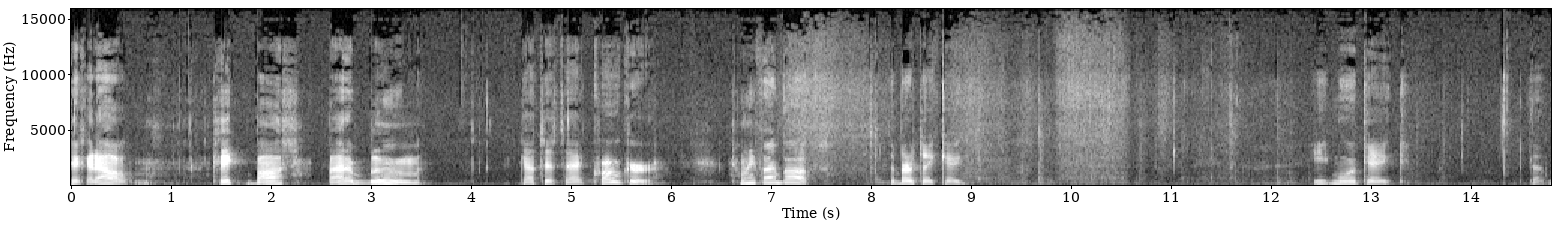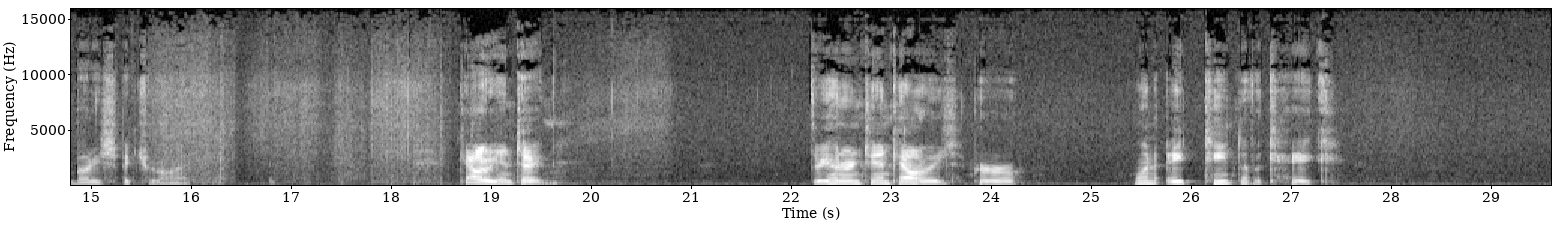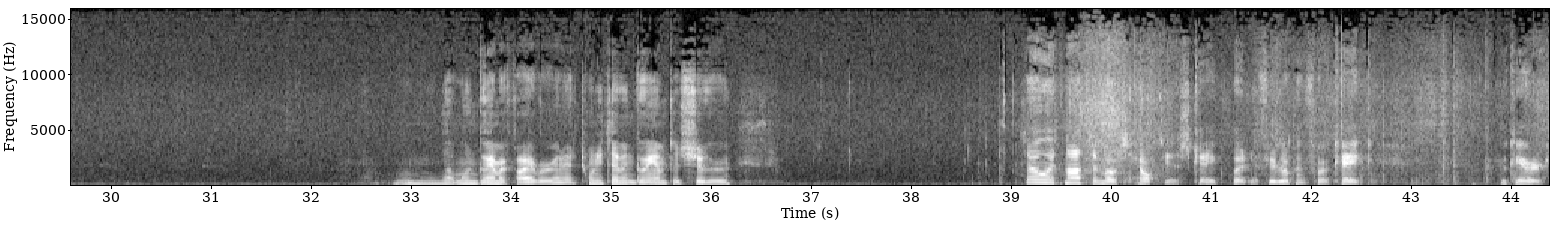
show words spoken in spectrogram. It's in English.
Check it out. Cake Boss Bada Bloom. Got this at Kroger. 25 bucks. The birthday cake. Eat more cake. Got Buddy's picture on it. Calorie intake. 310 calories per 1 18th of a cake. Mm, got one gram of fiber in it, 27 grams of sugar. So it's not the most healthiest cake, but if you're looking for a cake, who cares?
